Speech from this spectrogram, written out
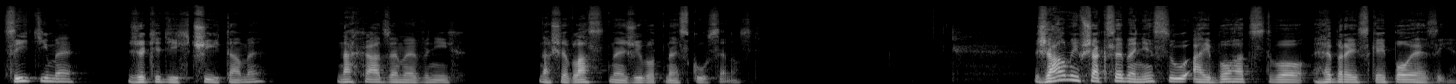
Cítime, že keď ich čítame, nachádzame v nich naše vlastné životné skúsenosti. Žalmy však sebe nesú aj bohatstvo hebrejskej poézie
